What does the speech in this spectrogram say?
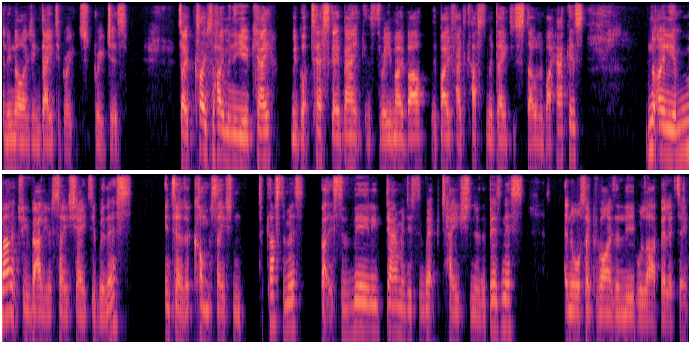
and acknowledging data breach, breaches. So close to home in the UK, we've got Tesco Bank and Three Mobile. They both had customer data stolen by hackers. Not only a monetary value associated with this in terms of compensation to customers, but it severely damages the reputation of the business and also provides a legal liability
